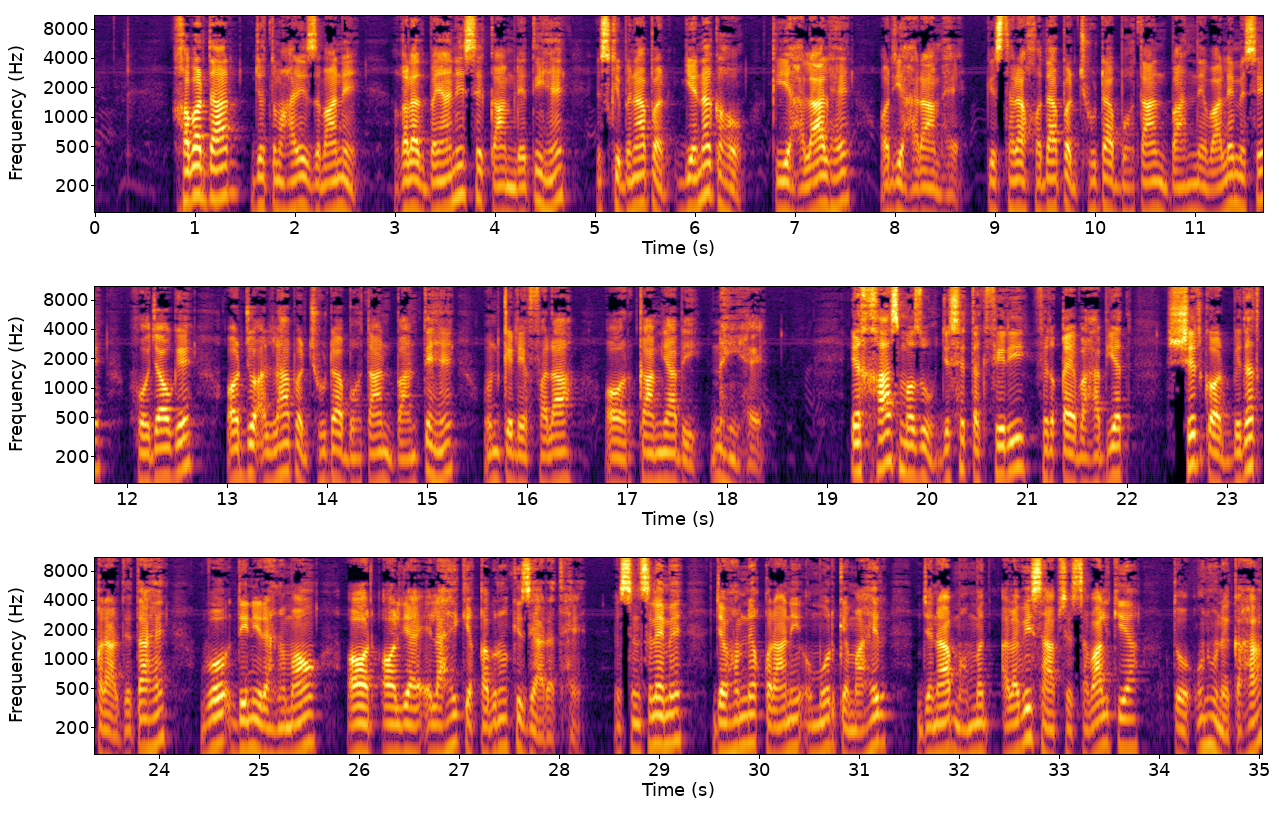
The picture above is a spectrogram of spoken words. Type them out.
خبردار جو تمہاری زبانیں غلط بیانی سے کام لیتی ہیں، اس کی بنا پر یہ نہ کہو کہ یہ حلال ہے اور یہ حرام ہے۔ کس طرح خدا پر جھوٹا بہتان باندھنے والے میں سے ہو جاؤ گے اور جو اللہ پر جھوٹا بہتان باندھتے ہیں، ان کے لیے فلاح اور کامیابی نہیں ہے۔ ایک خاص موضوع جسے تکفیری، فرقہ وہابیت، شرک اور بدعت قرار دیتا ہے، وہ دینی رہنماؤں اور اولیاء الہی کی قبروں کی زیارت ہے۔ اس سلسلے میں جب ہم نے قرآن امور کے ماہر جناب محمد علوی صاحب سے سوال کیا تو انہوں نے کہا،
